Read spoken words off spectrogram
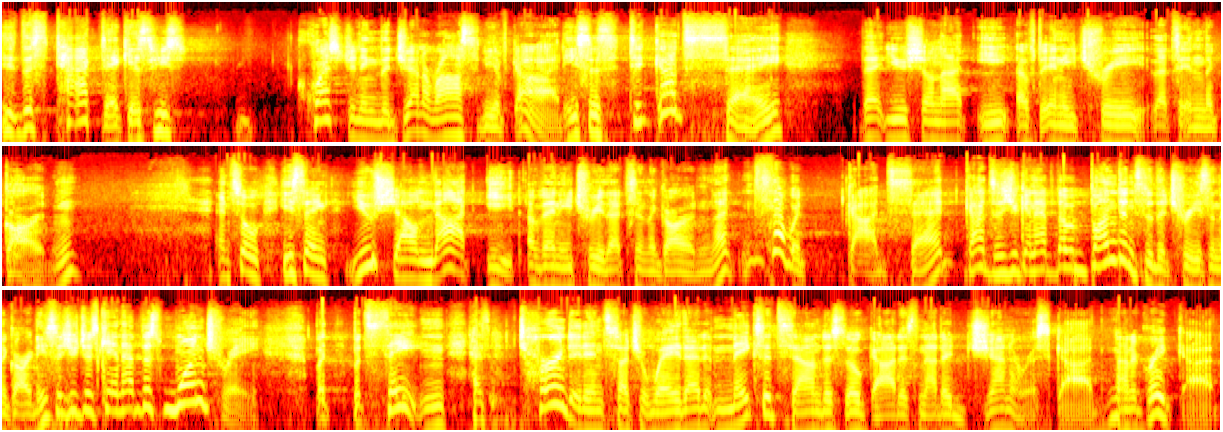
this tactic is he's questioning the generosity of God. He says, Did God say that you shall not eat of any tree that's in the garden? And so he's saying, You shall not eat of any tree that's in the garden. That, that's not what God said. God says you can have the abundance of the trees in the garden. He says you just can't have this one tree. But, but Satan has turned it in such a way that it makes it sound as though God is not a generous God, not a great God.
